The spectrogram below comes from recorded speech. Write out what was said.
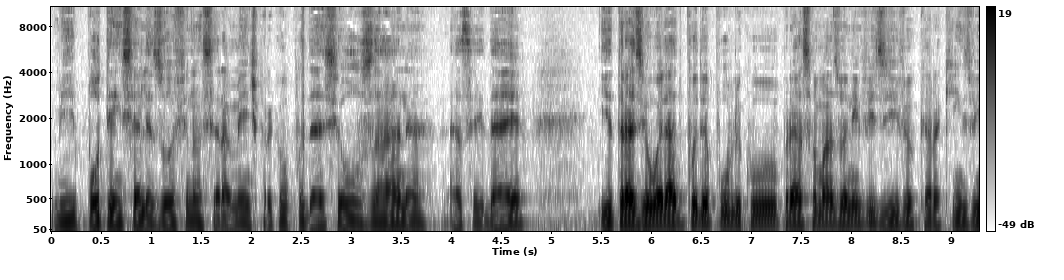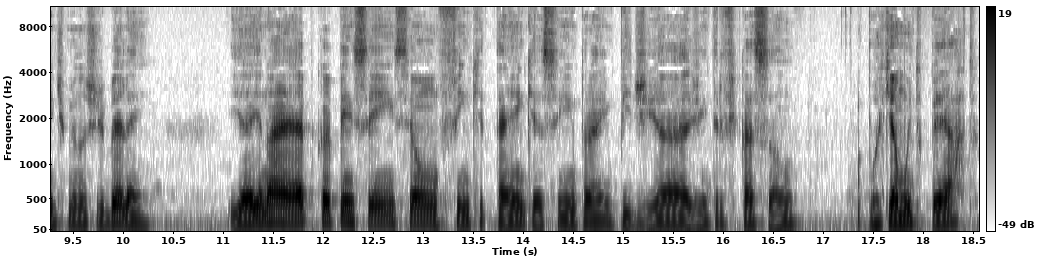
me potencializou financeiramente para que eu pudesse ousar né, essa ideia e trazer o olhar do poder público para essa Amazônia invisível, que era 15, 20 minutos de Belém. E aí na época pensei em ser um think tank assim para impedir a gentrificação, porque é muito perto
